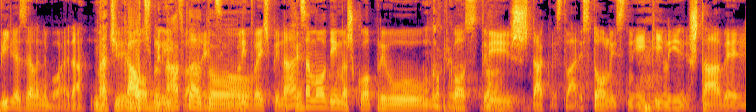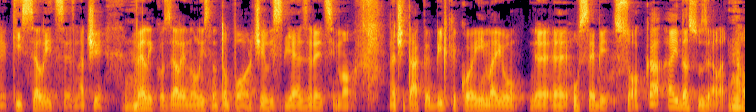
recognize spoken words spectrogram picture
bilje zelene boje, da. Znači, znači kao od blitva, recimo, blitva i špinac, samo ovdje imaš koprivu, kostriš, takve stvari, stolisnik mhm. ili štavelj, kiselice, znači mhm. veliko zeleno lisnato povrće ili sljez, recimo. Znači, takve biljke koje imaju e, e, u sebi soka, a i da su zelene. Mhm.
